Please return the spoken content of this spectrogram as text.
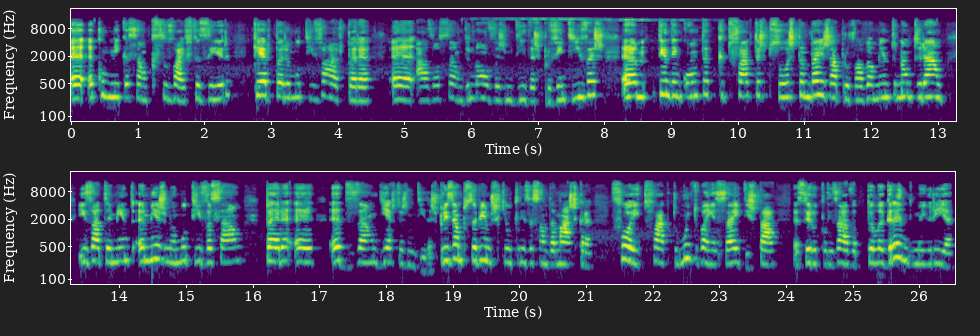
uh, a comunicação que se vai fazer, quer para motivar para a adoção de novas medidas preventivas, um, tendo em conta que de facto as pessoas também já provavelmente não terão exatamente a mesma motivação para a adesão de estas medidas. Por exemplo, sabemos que a utilização da máscara foi de facto muito bem aceita e está a ser utilizada pela grande maioria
